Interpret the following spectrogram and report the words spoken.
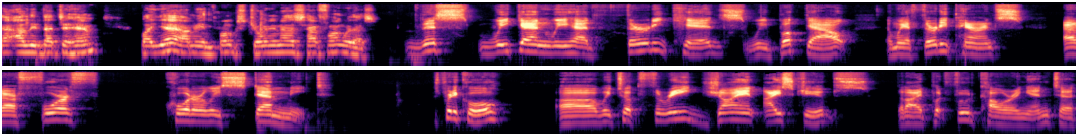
I'll leave that to him. But yeah, I mean, folks, joining us, have fun with us. This weekend we had 30 kids. We booked out, and we had 30 parents at our fourth quarterly STEM meet. It's pretty cool. Uh, we took three giant ice cubes that I put food coloring in to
